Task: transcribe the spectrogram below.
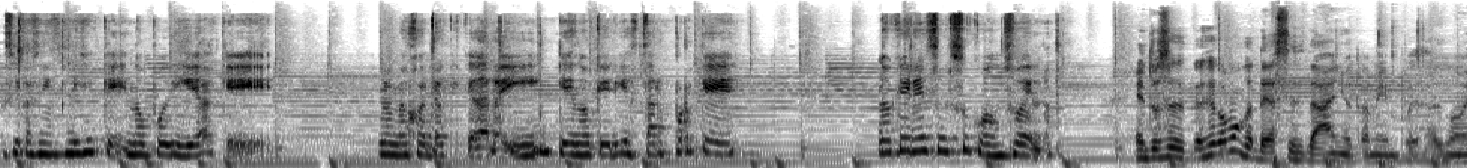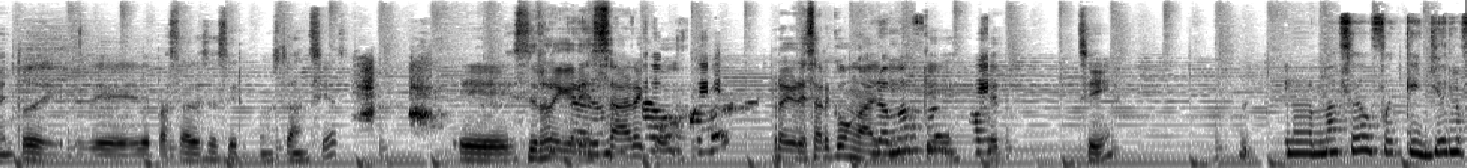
decirlo así. Le dije que no podía, que lo mejor era que quedara ahí, que no quería estar porque no quería ser su consuelo. Entonces, es como que te haces daño también, pues, al momento de, de- de pasar esas circunstancias. Eh, si regresar lo con, fue- regresar con alguien más que, fue- que- ¿Sí? Lo más feo fue que yo, lo-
